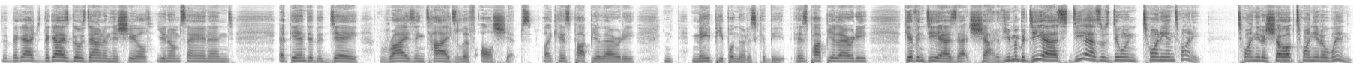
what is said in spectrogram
the, the guy the guy goes down on his shield. You know what I'm saying? And at the end of the day, rising tides lift all ships. Like his popularity made people notice Khabib. His popularity, given Diaz that shot. If you remember Diaz, Diaz was doing 20 and 20, 20 to show up, 20 to win.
